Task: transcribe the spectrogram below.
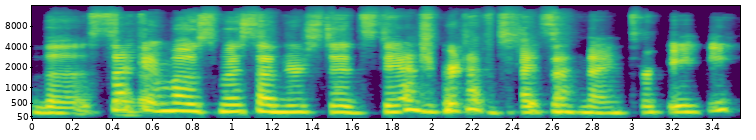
the second yeah. most misunderstood standard of Tyson 3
